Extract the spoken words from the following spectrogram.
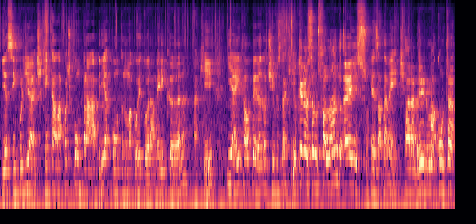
e assim por diante. Quem está lá pode comprar, abrir a conta numa corretora americana aqui e aí está operando ativos E daqui. o que nós estamos falando é isso. Exatamente. Para abrir uma conta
